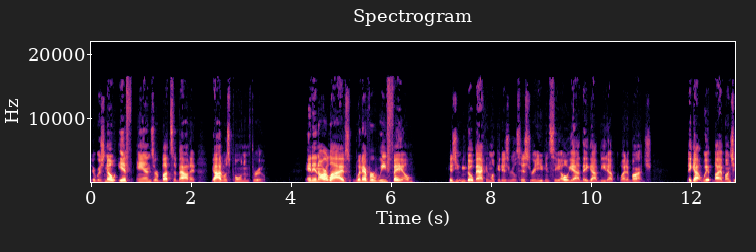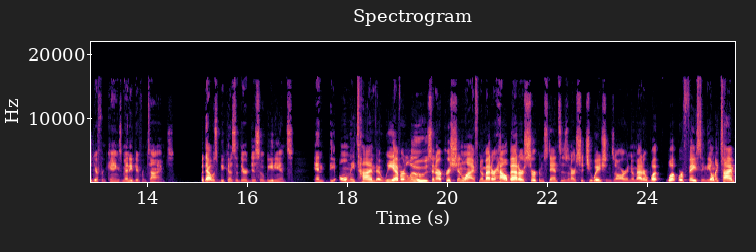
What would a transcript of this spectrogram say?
There was no if, ands, or buts about it. God was pulling them through. And in our lives, whenever we fail, because you can go back and look at Israel's history and you can see, oh, yeah, they got beat up quite a bunch. They got whipped by a bunch of different kings many different times. But that was because of their disobedience. And the only time that we ever lose in our Christian life, no matter how bad our circumstances and our situations are, and no matter what, what we're facing, the only time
